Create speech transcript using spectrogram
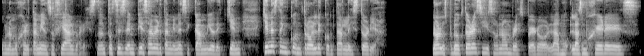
una mujer también, Sofía Álvarez, ¿no? Entonces empieza a ver también ese cambio de quién, quién está en control de contar la historia, no, los productores sí son hombres, pero las mujeres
